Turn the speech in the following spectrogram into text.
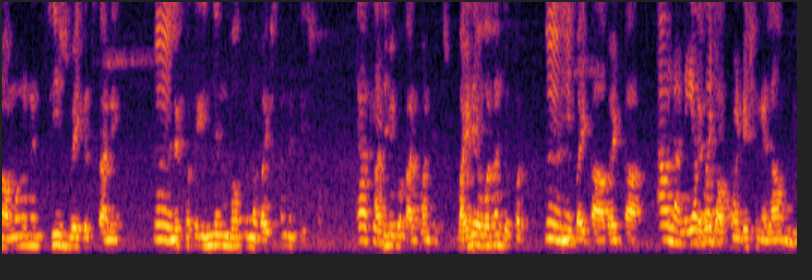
నార్మల్గా నేను సీజ్ వెహికల్స్ కానీ. లేకపోతే ఇంజన్ వర్క్ ఉన్న బైక్స్ కానీ నేను తీసుకుంటాను ఓకే. అది మీకు ఒక అడ్వాంటేజ్ బయట ఎవరికని చెప్పరు. బైక్ ఆ బైక్ డాక్యుమెంటేషన్ ఎలా ఉంది.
